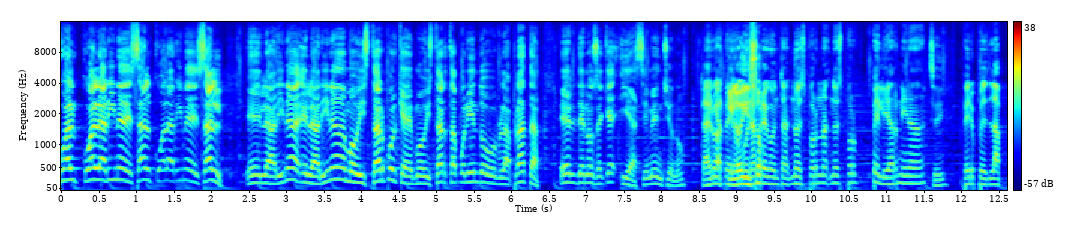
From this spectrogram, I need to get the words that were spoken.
¿Cuál, cuál harina de sal? ¿Cuál harina de sal? Eh, la harina, eh, la harina de Movistar, porque Movistar está poniendo la plata, el de no sé qué, y así mencionó. Claro, Oiga, aquí pero lo una hizo. pregunta, no es por na- no es por pelear ni nada, Sí. pero pues la,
